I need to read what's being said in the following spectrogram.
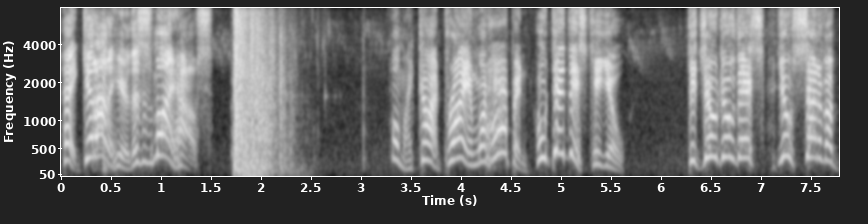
Hey, get out of here! This is my house! Oh my god, Brian, what happened? Who did this to you? Did you do this, you son of a-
